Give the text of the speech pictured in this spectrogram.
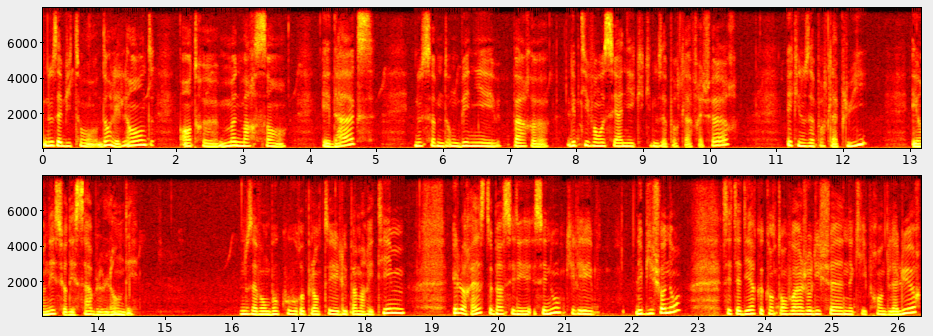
nous, habitons dans les Landes, entre Mont-de-Marsan et Dax. Nous sommes donc baignés par euh, les petits vents océaniques qui nous apportent la fraîcheur, et qui nous apporte la pluie, et on est sur des sables landés. Nous avons beaucoup replanté les pins maritimes, et le reste, ben, c'est nous qui les, les bichonnons. C'est-à-dire que quand on voit un joli chêne qui prend de l'allure,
